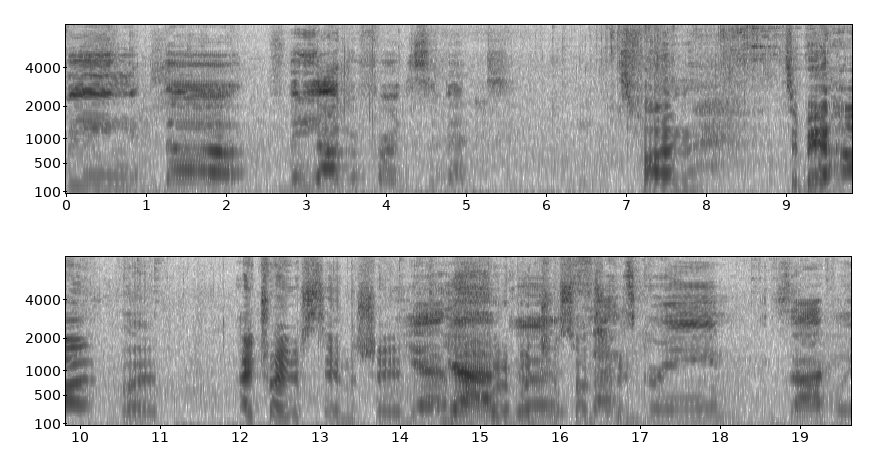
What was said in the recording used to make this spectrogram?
being the videographer of this event? It's fun. It's a bit hot, but I try to stay in the shade. Yeah, yeah, good. Sunscreen. Exactly.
